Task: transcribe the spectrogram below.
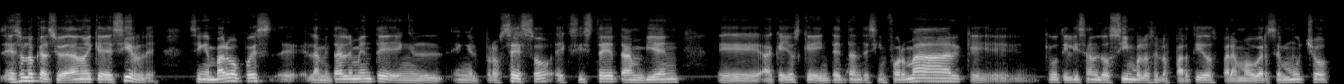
es lo que al ciudadano hay que decirle. Sin embargo, pues lamentablemente en el, en el, proceso existe también aquellos que intentan desinformar, que, que, utilizan los símbolos de los partidos para moverse mucho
